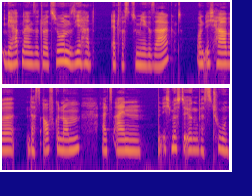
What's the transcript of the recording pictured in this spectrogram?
wir hatten eine Situation, sie hat etwas zu mir gesagt und ich habe das aufgenommen als ein, ich müsste irgendwas tun.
